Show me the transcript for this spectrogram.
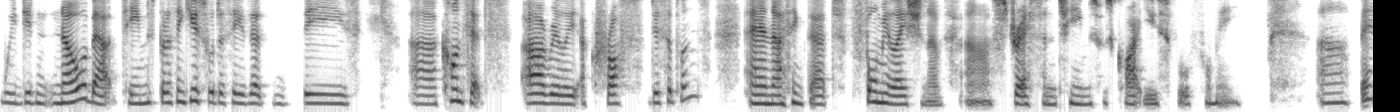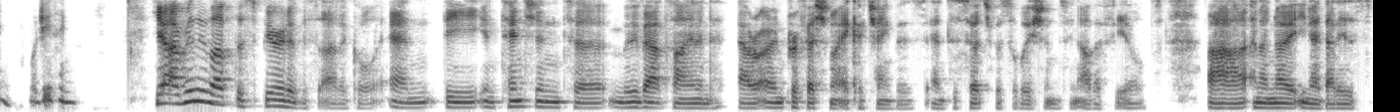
we didn't know about teams, but I think useful to see that these uh, concepts are really across disciplines. And I think that formulation of uh, stress and teams was quite useful for me. Uh, ben, what do you think? Yeah, I really love the spirit of this article and the intention to move outside our own professional echo chambers and to search for solutions in other fields. Uh, and I know, you know, that is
